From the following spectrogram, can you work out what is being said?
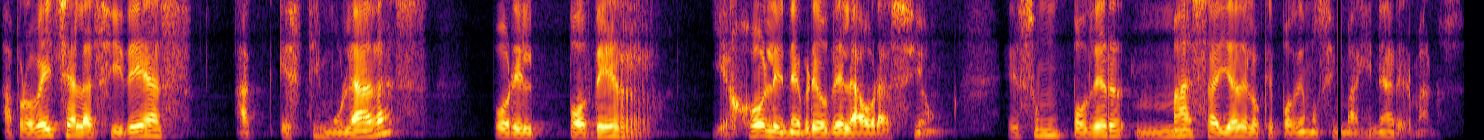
aprovecha las ideas estimuladas por el poder, Yehol en hebreo, de la oración. Es un poder más allá de lo que podemos imaginar, hermanos.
